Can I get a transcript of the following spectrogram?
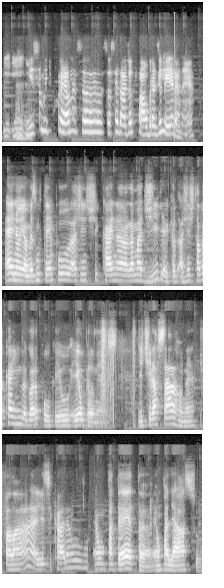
E, uhum. e, isso é muito cruel nessa sociedade atual brasileira, né? É, não, e ao mesmo tempo a gente cai na armadilha que a gente estava caindo agora há pouco, eu, eu pelo menos, de tirar sarro, né? De falar, ah, esse cara é um, é um pateta, é um palhaço.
